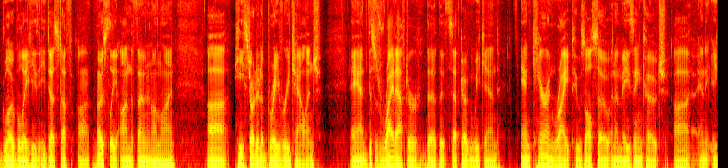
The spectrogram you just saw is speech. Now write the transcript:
globally, he, he does stuff uh, mostly on the phone and online. Uh, he started a bravery challenge, and this was right after the, the Seth Godin weekend. And Karen Wright, who was also an amazing coach uh, and an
